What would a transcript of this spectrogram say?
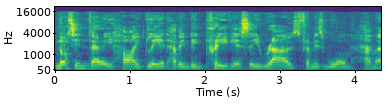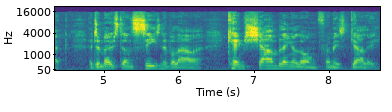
not in very high glee at having been previously roused from his warm hammock at a most unseasonable hour, came shambling along from his galley.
